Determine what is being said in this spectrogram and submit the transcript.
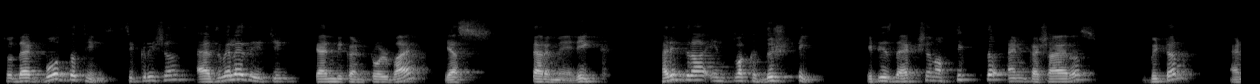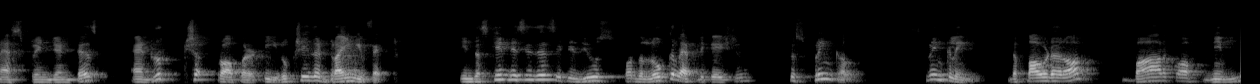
So that both the things, secretions as well as itching can be controlled by, yes, turmeric. Haridra in Tvak Dushti. It is the action of Tikta and Kashayarus, bitter and astringent taste, and Ruksha property. Ruksha is a drying effect. In the skin diseases, it is used for the local application to sprinkle, sprinkling the powder of bark of nimb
